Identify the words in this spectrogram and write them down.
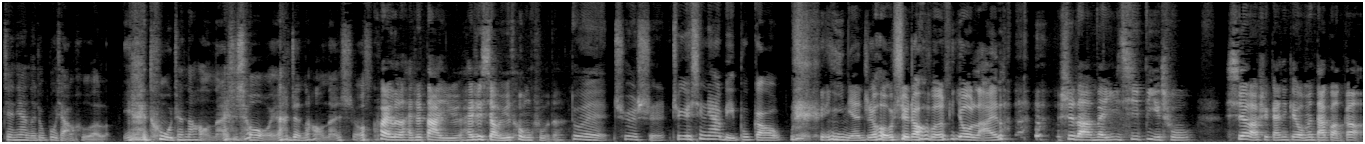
渐渐的就不想喝了，因为吐 真的好难受呀，真的好难受。快乐还是大于还是小于痛苦的？对，确实这个性价比不高。一年之后，薛兆丰又来了。是的，每一期必出。薛老师赶紧给我们打广告。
